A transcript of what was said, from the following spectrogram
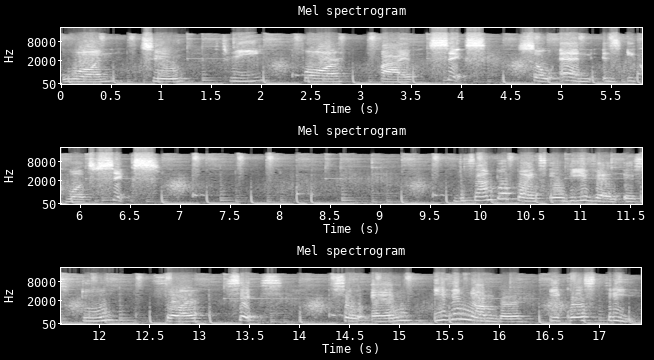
1, 2, 3, 4, 5, 6. So n is equal to 6. The sample points in the event is 2, 4, 6. So n, even number, equals 3.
